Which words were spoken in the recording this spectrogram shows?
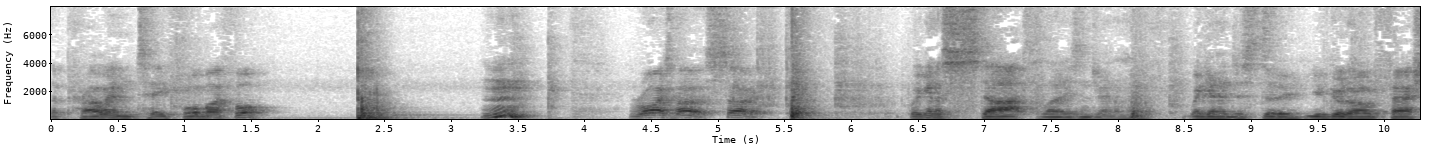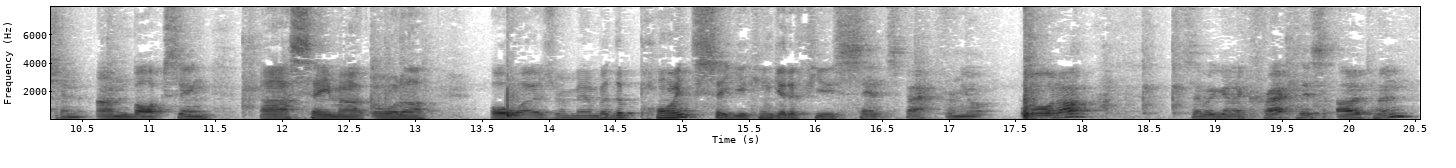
the Pro MT 4x4. Mmm. Righto, so we're going to start, ladies and gentlemen. We're going to just do your good old fashioned unboxing, RC Mart order Always remember the points so you can get a few cents back from your order. So we're going to crack this open.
